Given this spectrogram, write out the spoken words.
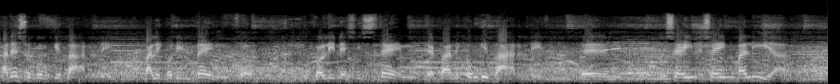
Adesso con chi parli? Parli con il vento, con l'inesistente, parli con chi parli? Eh, sei, sei in balia,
